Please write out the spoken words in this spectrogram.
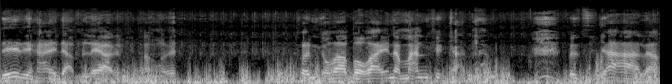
เด้ด้ให้ดำแล้วพี่ น้องเลยเพิ่นก็ว่าบอกไว้น้ำมันคือกันเป็นสิยาแล้ว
